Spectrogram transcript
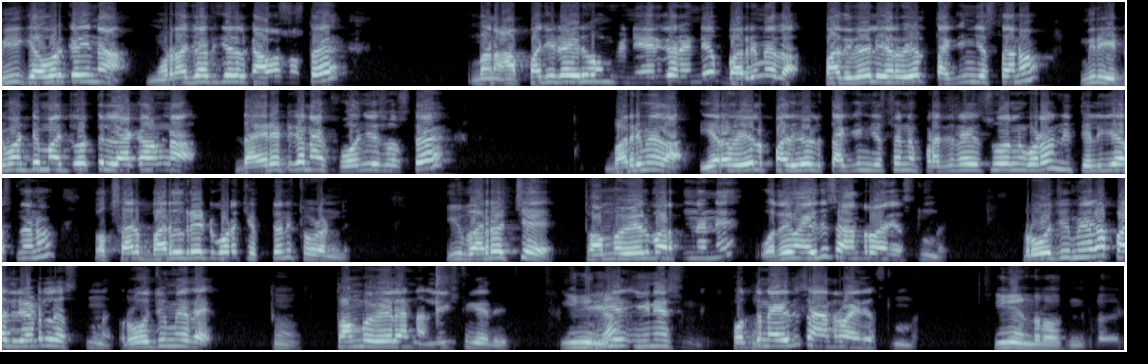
మీకు ఎవరికైనా ముర్రా జాతి గేదెలు కావాల్సి వస్తే మన అప్పాజీ డైరీ హోమ్కి నేరుగా రండి. బర్రె మీద పదివేలు ఇరవై వేలు తగ్గించిస్తాను మీరు ఎటువంటి మధ్యవర్తులు లేకుండా డైరెక్ట్గా నాకు ఫోన్ చేసి వస్తే బర్రె మీద ఇరవై వేలు పదివేలు తగ్గించిస్తాను ప్రతి రైతులను కూడా నేను తెలియజేస్తున్నాను. ఒకసారి బర్రెల రేటు కూడా చెప్తాను చూడండి. ఈ బర్రె వచ్చే తొంభై వేలు పడుతుందండి. ఉదయం ఐదు సాయంత్రం ఐదు ఇస్తుంది. రోజు మీద పది లీటర్లు ఇస్తుంది. రోజు మీదే. తొంభై వేలు అన్న లీస్ట్ గేది ఈయన పొద్దున ఐదు సాయంత్రం ఐదు ఇస్తుంది ఈయన ఎన్ని రోజులు అవుతుంది బ్రదర్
